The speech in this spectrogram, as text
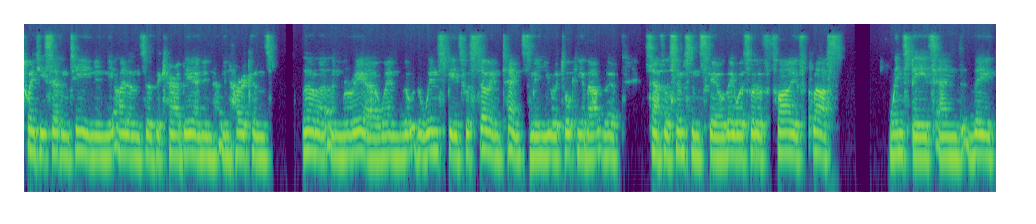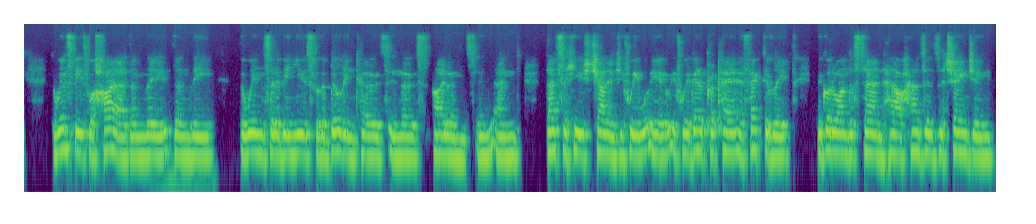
2017 in the islands of the Caribbean in, in hurricanes Irma and Maria when the, the wind speeds were so intense. I mean, you were talking about the Saffir Simpson scale; they were sort of five plus wind speeds, and the wind speeds were higher than the than the the winds that have been used for the building codes in those islands, and, and that's a huge challenge. If we you know, if we're going to prepare effectively, we've got to understand how hazards are changing,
